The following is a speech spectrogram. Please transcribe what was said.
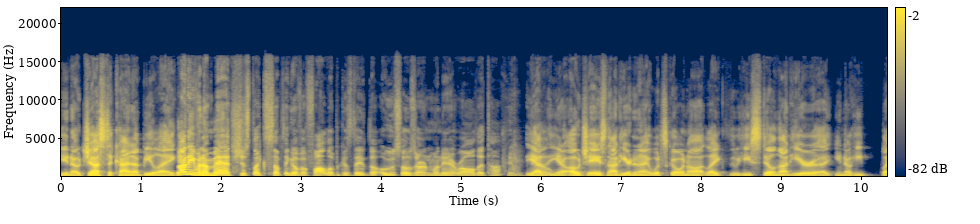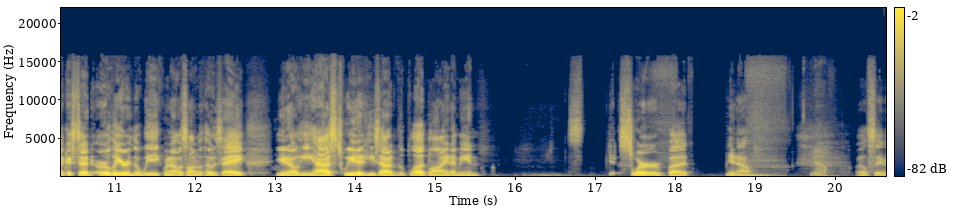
you know, just to kind of be like, not even a match, just like something of a follow because they the Usos are on Monday Night Raw all the time. you yeah, know? you know, oh, Jay's not here tonight. What's going on? Like, he's still not here. Uh, you know, he, like I said earlier in the week when I was on with Jose, you know, he has tweeted he's out of the bloodline. I mean, swerve, but you know, Yeah. we'll see.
